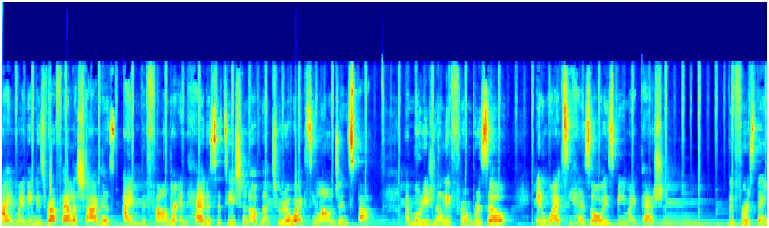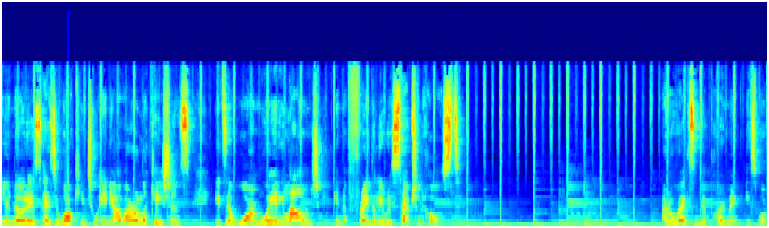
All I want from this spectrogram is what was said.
Hi, my name is Rafaela Chagas. I'm the founder and head esthetician of Natura Waxing Lounge and Spa. I'm originally from Brazil and waxing has always been my passion. The first thing you notice as you walk into any of our locations is a warm waiting lounge and a friendly reception host. Our waxing department is what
